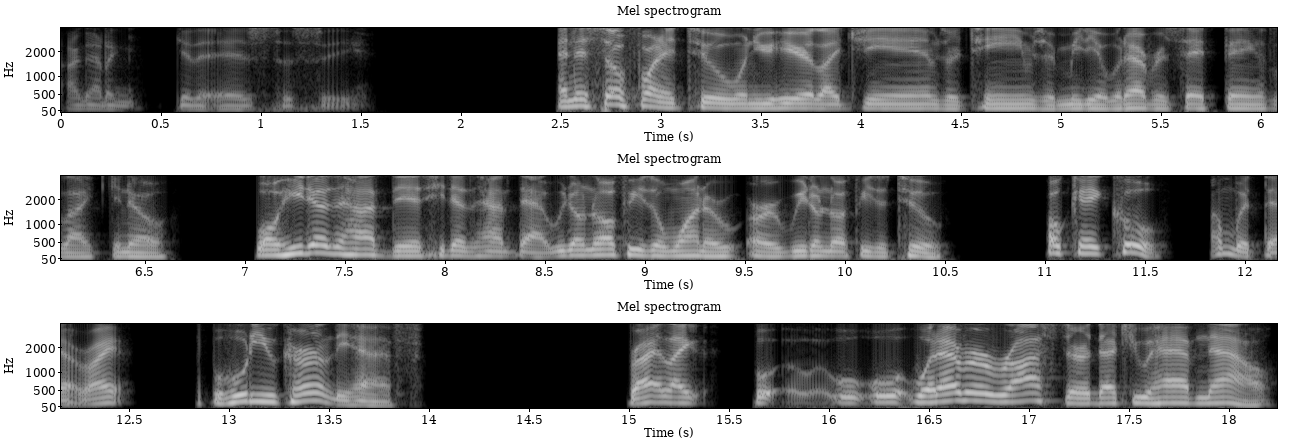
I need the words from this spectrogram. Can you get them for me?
I gotta get an edge to see. And it's so funny too when you hear like GMs or teams or media, whatever, say things like, you know, well, he doesn't have this, he doesn't have that. We don't know if he's a one or, or we don't know if he's a two. Okay, cool. I'm with that, right? But who do you currently have? Right? Like, wh- wh- whatever roster that you have now,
